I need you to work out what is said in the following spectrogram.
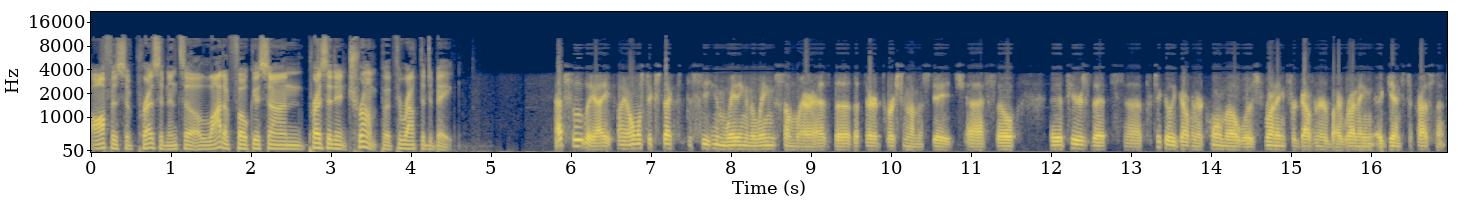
office of president, a lot of focus on President Trump uh, throughout the debate. Absolutely. I, I almost expected to see him waiting in the wings somewhere as the, the third person on the stage. Uh, so it appears that uh, particularly Governor Cuomo was running for governor by running against a president.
